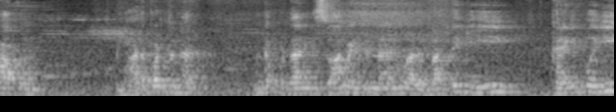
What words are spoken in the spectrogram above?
పాపం బాధపడుతున్నారు. ఇంకా అప్పుడు దానికి స్వామి అంటున్నారు వాళ్ళ భక్తికి కరిగిపోయి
